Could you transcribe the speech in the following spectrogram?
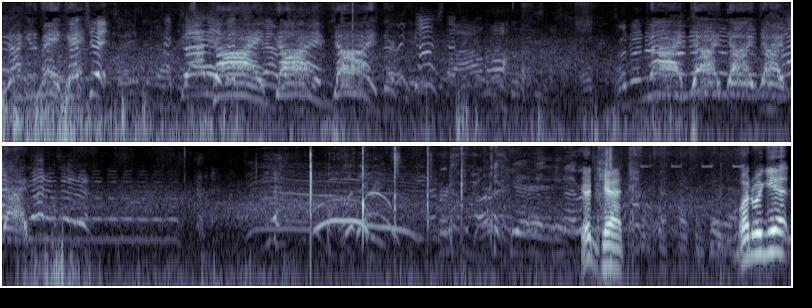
You're not gonna make it. Catch it. Got it. Dive, dive, dive. There- Dive, dive, dive, dive, dive. Good catch. What do we get?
